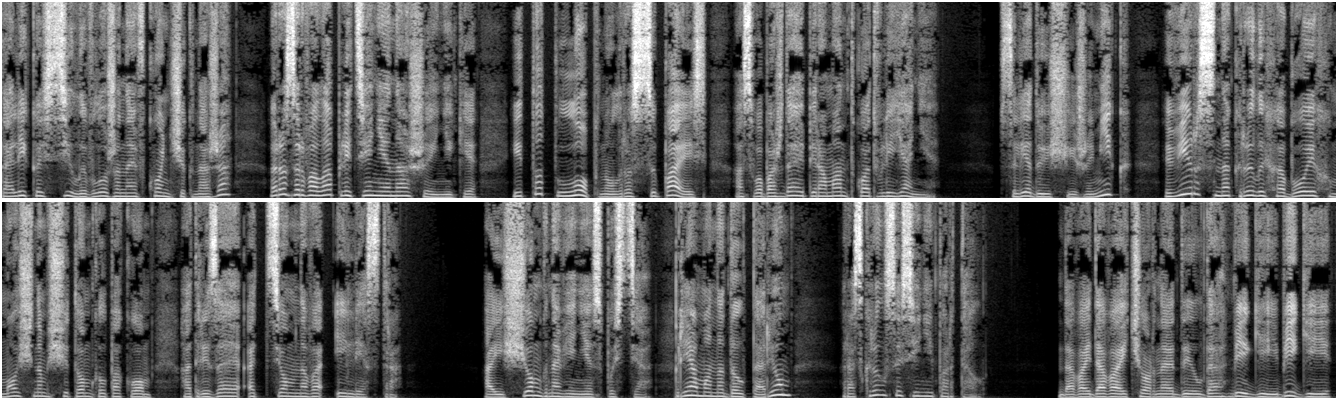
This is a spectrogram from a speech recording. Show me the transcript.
Талика силы, вложенная в кончик ножа, разорвала плетение на ошейнике, и тот лопнул, рассыпаясь, освобождая пиромантку от влияния. В следующий же миг Вирс накрыл их обоих мощным щитом-колпаком, отрезая от темного Элестра. А еще мгновение спустя, прямо над алтарем, раскрылся синий портал. «Давай-давай, черная дылда, беги, беги!»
